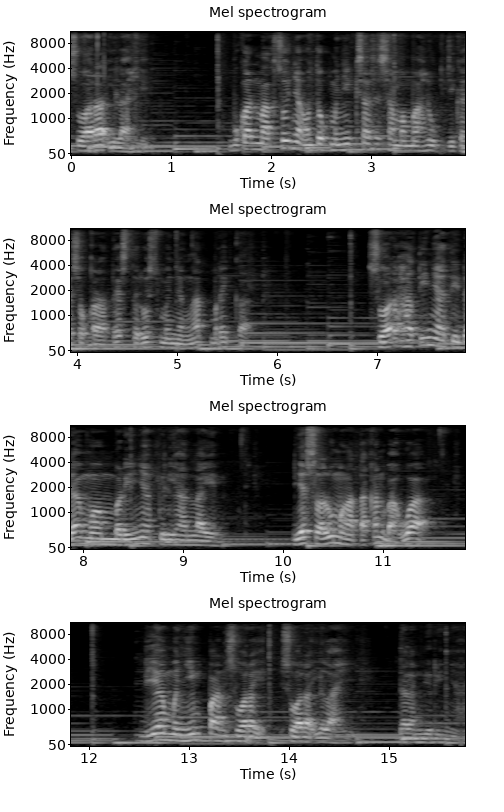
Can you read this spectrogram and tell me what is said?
Suara ilahi Bukan maksudnya untuk menyiksa sesama makhluk jika Socrates terus menyengat mereka. Suara hatinya tidak memberinya pilihan lain. Dia selalu mengatakan bahwa dia menyimpan suara suara ilahi dalam dirinya.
